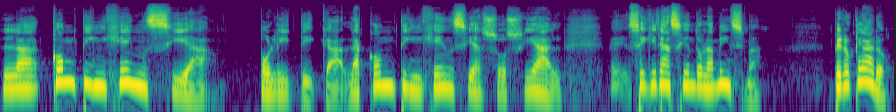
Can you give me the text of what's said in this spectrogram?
La contingencia política, la contingencia social, eh, seguirá siendo la misma. Pero claro,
